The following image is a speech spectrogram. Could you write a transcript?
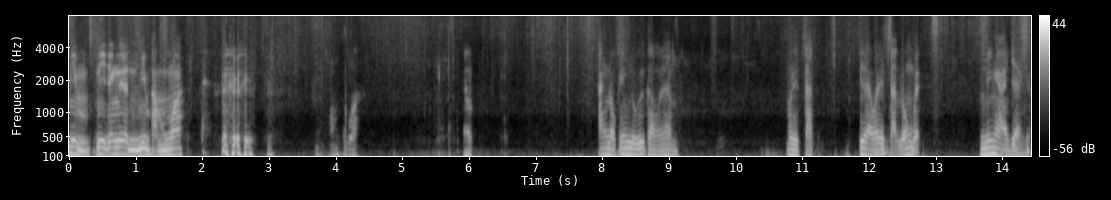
มิมนี่จังเลื่อนมิมหำงัวำมองวัวทางนกยังอยู่คือเก่าแล้วบริตัดที่แรกว่าจะตัดลงเบิดมันมีงาแยกอยู่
